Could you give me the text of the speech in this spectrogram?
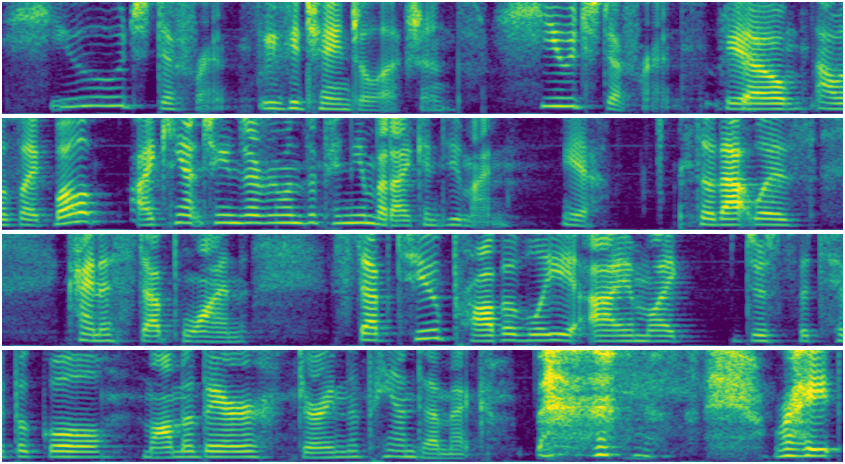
huge difference. You could change elections. Huge difference. Yeah. So I was like, well, I can't change everyone's opinion, but I can do mine. Yeah. So that was kind of step one. Step two, probably I am like just the typical mama bear during the pandemic, right?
